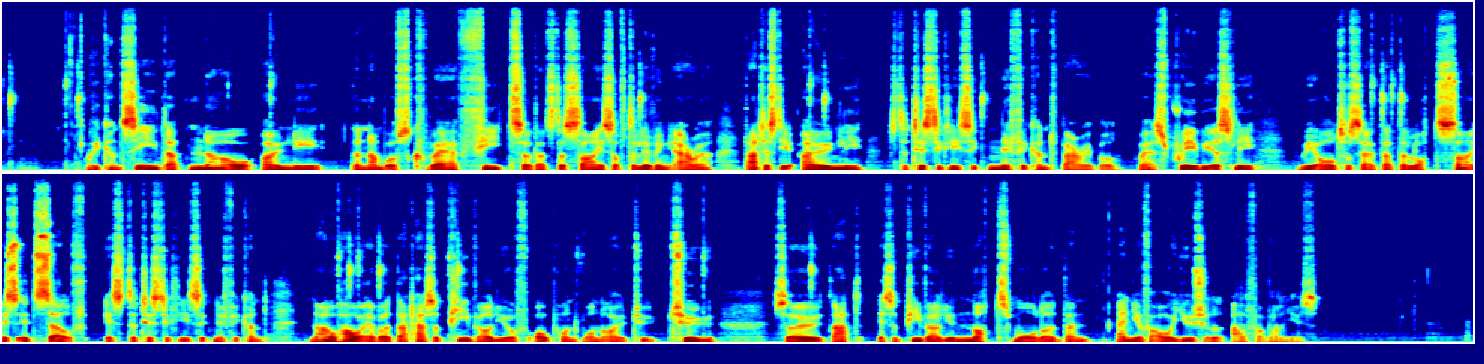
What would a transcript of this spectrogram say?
we can see that now only the number of square feet so that's the size of the living area that is the only statistically significant variable whereas previously we also said that the lot size itself is statistically significant now however that has a p-value of 0.1022 so that is a p-value not smaller than any of our usual alpha values.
